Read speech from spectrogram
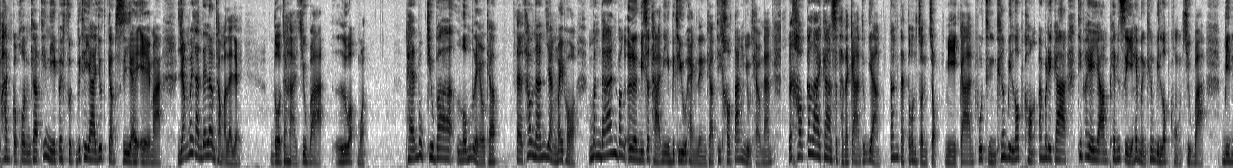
1,000 กว่าคนครับที่หนีไปฝึกวิทยายุทธกับ CIA มา ยังไม่ทันได้เริ่มทำอะไรเลย โดนทหารคิวบารวบหมด แผนบุกคิวบาล้มเหลวครับ แต่เท่านั้นยังไม่พอ มันด้านบังเอิญมีสถานีวิทยุแห่งหนึ่งครับที่เขาตั้งอยู่แถวนั้น และเขาก็รายการสถานการณ์ทุกอย่างตั้งแต่ต้นจนจบ มีการพูดถึงเครื่องบินลบของอเมริกาที่พยายามเพ้นสีให้เหมือนเครื่องบินลบของคิวบา บิน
